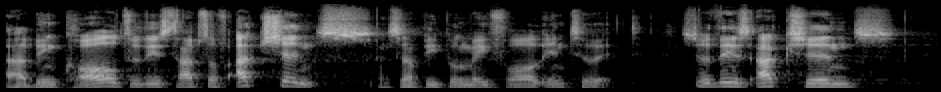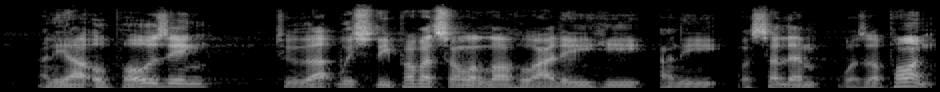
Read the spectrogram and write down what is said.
are being called to these types of actions, and some people may fall into it. So these actions, and they are opposing to that which the Prophet sallallahu alaihi wasallam was upon.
